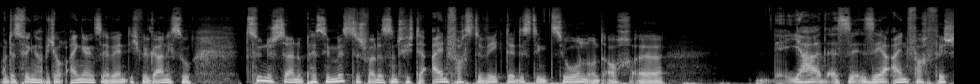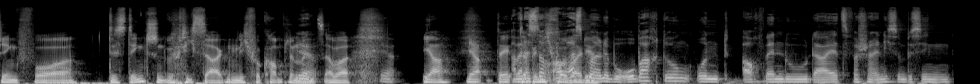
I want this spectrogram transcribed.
Und deswegen habe ich auch eingangs erwähnt, ich will gar nicht so zynisch sein und pessimistisch, weil das ist natürlich der einfachste Weg der Distinktion und auch äh, ja, sehr einfach Phishing for Distinction, würde ich sagen, nicht for Compliments, ja. aber ja. Ja, ja, da, aber da das ist doch auch erstmal eine Beobachtung und auch wenn du da jetzt wahrscheinlich so ein bisschen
